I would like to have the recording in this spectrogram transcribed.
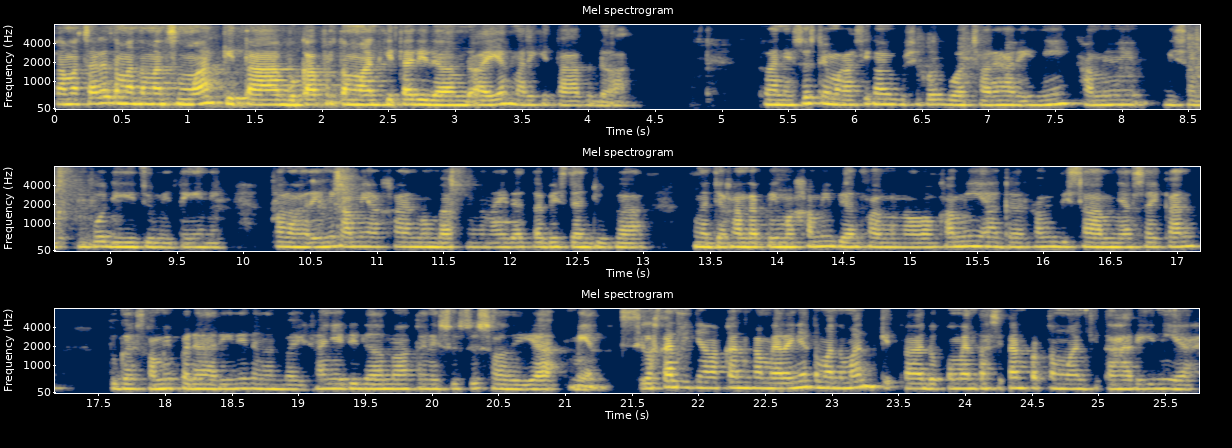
Selamat sore teman-teman semua. Kita buka pertemuan kita di dalam doa ya. Mari kita berdoa. Tuhan Yesus, terima kasih kami bersyukur buat sore hari ini. Kami bisa berkumpul di Zoom meeting ini. Kalau hari ini kami akan membahas mengenai database dan juga mengerjakan lab 5 kami, biar Tuhan menolong kami agar kami bisa menyelesaikan tugas kami pada hari ini dengan baik. Hanya di dalam nama Tuhan Yesus, ya, amin. Silahkan dinyalakan kameranya teman-teman. Kita dokumentasikan pertemuan kita hari ini ya.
